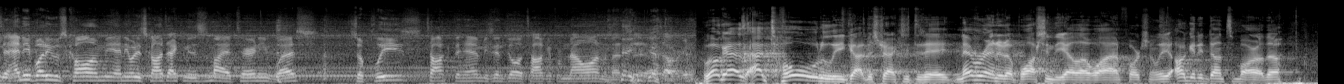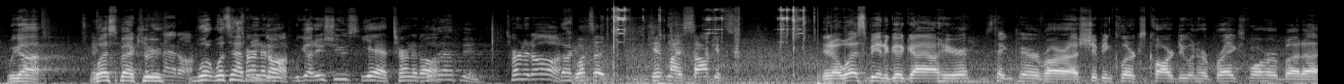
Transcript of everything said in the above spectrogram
To anybody who's calling me, anybody who's contacting me, this is my attorney, Wes. So please talk to him. He's gonna do all the talking from now on, and that's it. That's how we're gonna- Well, guys, I totally got distracted today. Never ended up watching the LLY, unfortunately. I'll get it done tomorrow, though. We got Wes back here. that off. What, what's happening? Turn it dude? off. We got issues? Yeah, turn it What off. What happened? Turn it off. Once I get my sockets, You know, Wes being a good guy out here, he's taking care of our uh, shipping clerk's car, doing her brakes for her, but uh,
